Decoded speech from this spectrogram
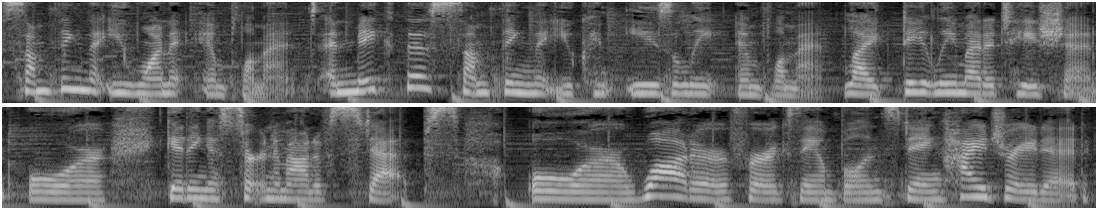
something that you want to implement. And make this something that you can easily implement, like daily meditation or getting a certain amount of steps or water, for example, and staying hydrated,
